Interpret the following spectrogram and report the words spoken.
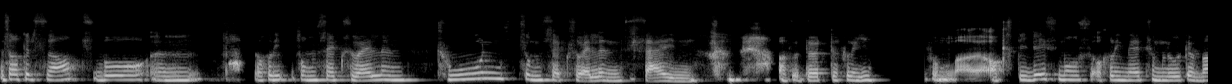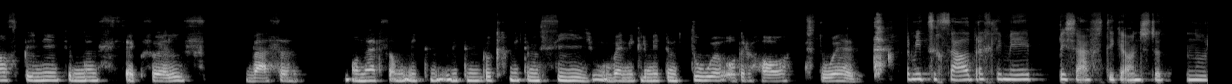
so der Satz, wo ähm, so ein vom sexuellen Tun zum sexuellen Sein. Also dort ein bisschen vom äh, Aktivismus auch ein bisschen mehr zum Schauen, was bin ich für ein sexuelles Wesen. wo er so mit, mit, dem, wirklich mit dem Sein und weniger mit dem Tun oder Haben zu tun hat. Mit sich selber ein bisschen mehr beschäftigen, anstatt nur,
